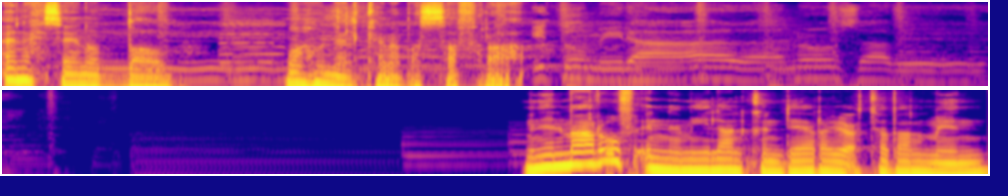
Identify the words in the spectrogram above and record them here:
أنا حسين الضوء وهنا الكنبة الصفراء من المعروف أن ميلان كونديرا يعتبر من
